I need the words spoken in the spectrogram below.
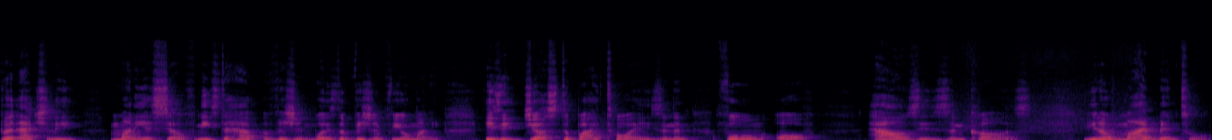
but actually, money itself needs to have a vision. What is the vision for your money? Is it just to buy toys in the form of houses and cars? You know, my mentor,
